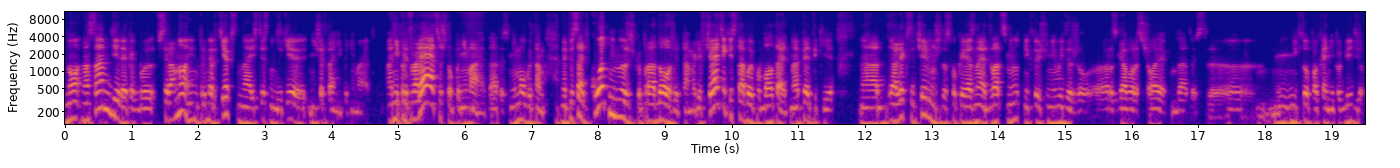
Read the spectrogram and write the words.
Но на самом деле, как бы, все равно они, например, текст на естественном языке ни черта не понимают. Они притворяются, что понимают, да, то есть они могут там написать код немножечко продолжить, там, или в чатике с тобой поболтать, но опять-таки а, Алекса Челлендж, насколько я знаю, 20 минут никто еще не выдержал э, разговора с человеком, да, то есть э, никто пока не победил.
